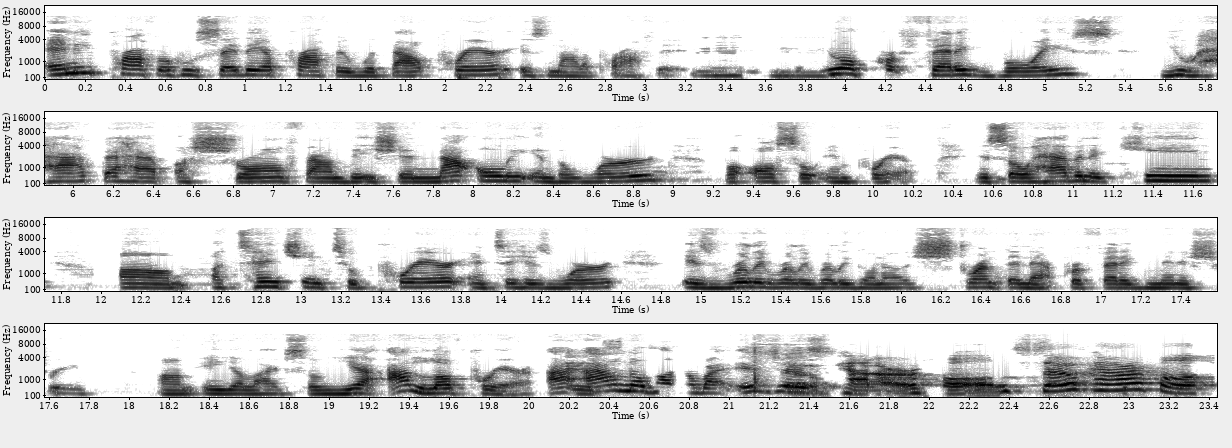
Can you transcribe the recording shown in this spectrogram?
any prophet who say they're a prophet without prayer is not a prophet. Mm-hmm. You're a prophetic voice. You have to have a strong foundation, not only in the word, but also in prayer. And so having a keen um, attention to prayer and to his word is really, really, really going to strengthen that prophetic ministry um, in your life. So yeah, I love prayer. I, I don't know about nobody. It's just so powerful, so powerful.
